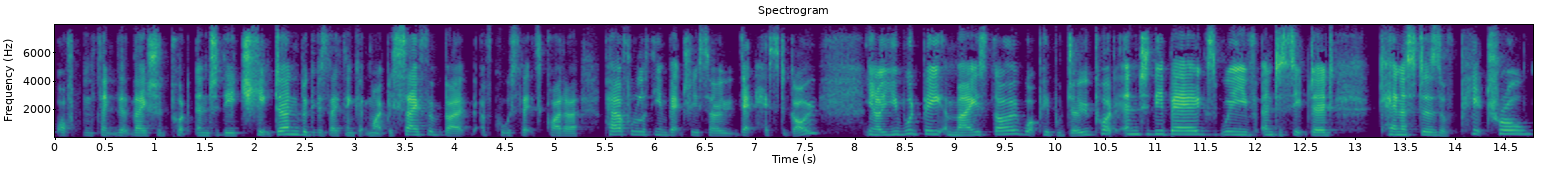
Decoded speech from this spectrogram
often think that they should put into their checked in because they think it might be safer. But of course, that's quite a powerful lithium battery, so that has to go. You know, you would be amazed though what people do put into their bags. We've intercepted canisters of petrol.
